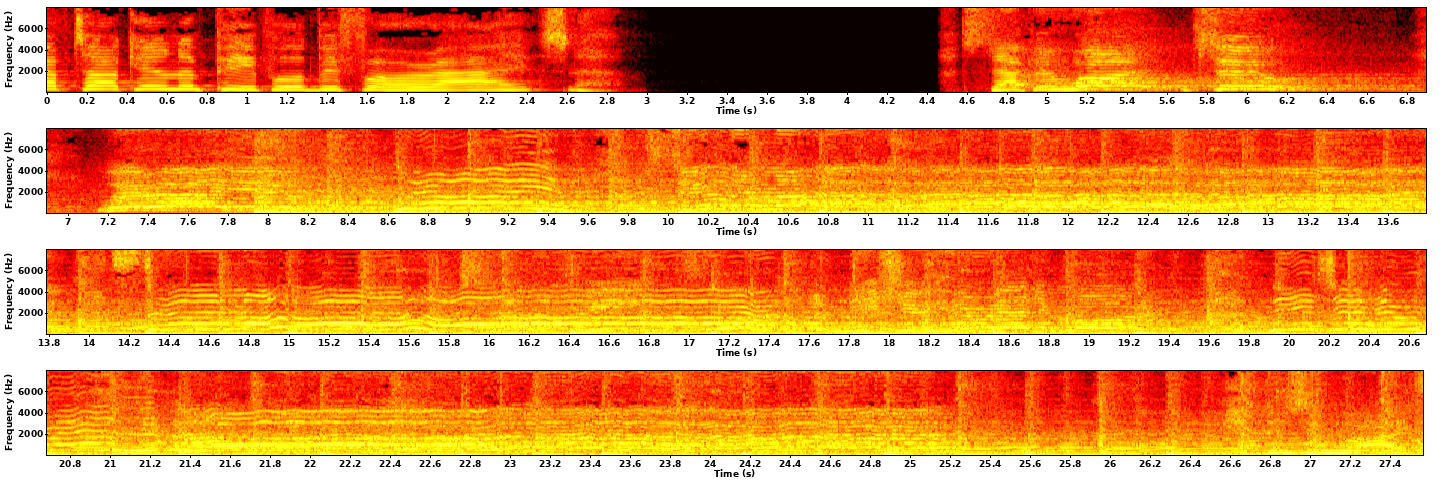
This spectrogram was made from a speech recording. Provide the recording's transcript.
stop talking to people before I snap. Snapping one, two. Where are you? Where are you? Still don't need You're still in my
